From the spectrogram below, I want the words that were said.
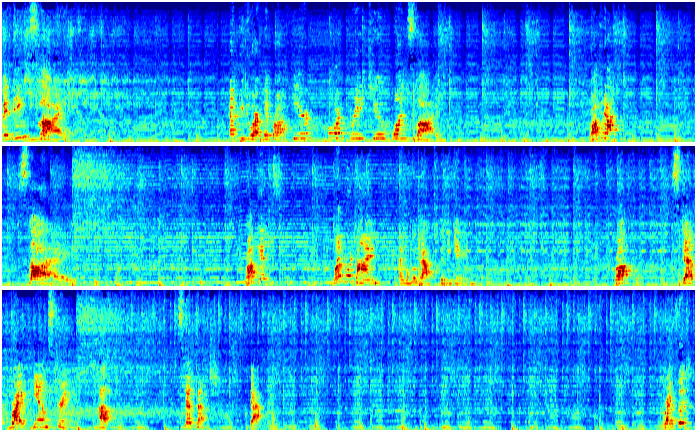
Lindy slide. And we do our hip rock here. Four, three, two, one, slide. Rock it out. Slide. Rock it. One more time, and we'll go back to the beginning. Rock, step right, hamstring, up. Step touch, back. Right foot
